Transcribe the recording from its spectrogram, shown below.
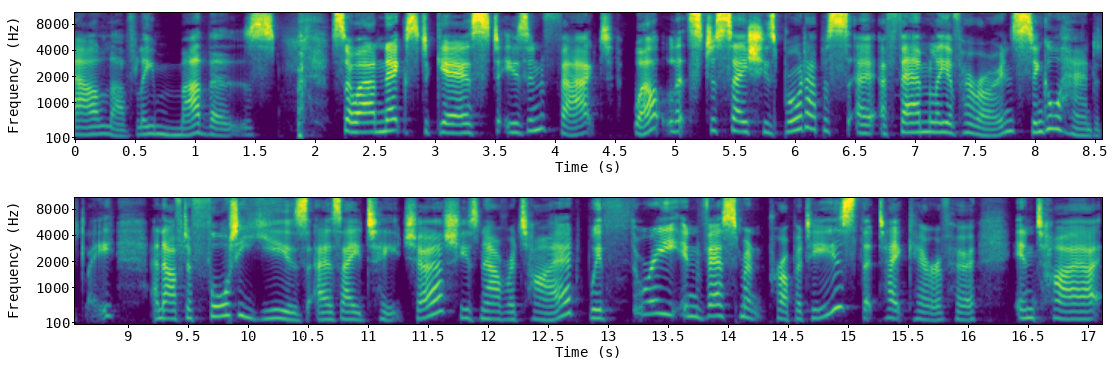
our lovely mothers? so, our next guest is, in fact, well, let's just say she's brought up a, a family of her own single handedly. And after 40 years as a teacher, she's now retired with three investment properties that take care of her entire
